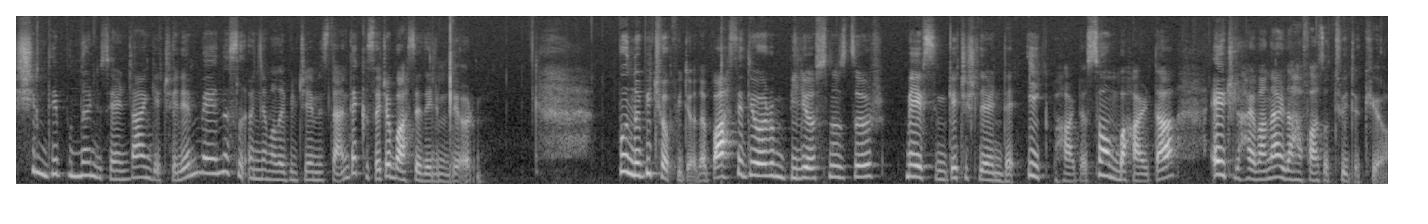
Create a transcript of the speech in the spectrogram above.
Şimdi bunların üzerinden geçelim ve nasıl önlem alabileceğimizden de kısaca bahsedelim diyorum. Bunu birçok videoda bahsediyorum biliyorsunuzdur. Mevsim geçişlerinde ilkbaharda, sonbaharda evcil hayvanlar daha fazla tüy döküyor.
